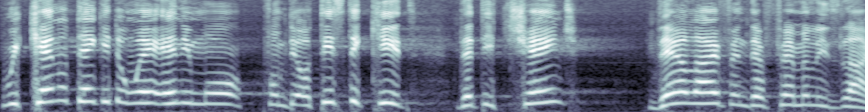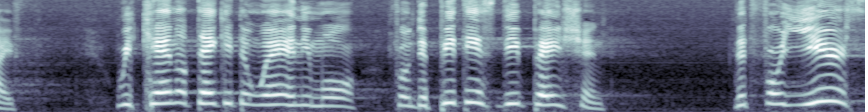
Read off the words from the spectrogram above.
We cannot take it away anymore from the autistic kids that it changed their life and their family's life. We cannot take it away anymore from the PTSD patient that for years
